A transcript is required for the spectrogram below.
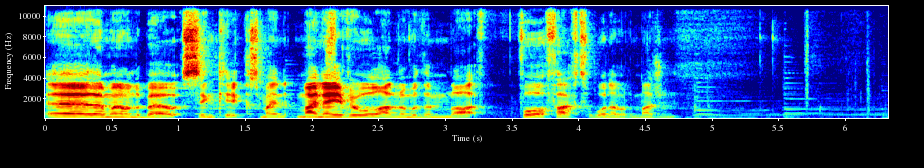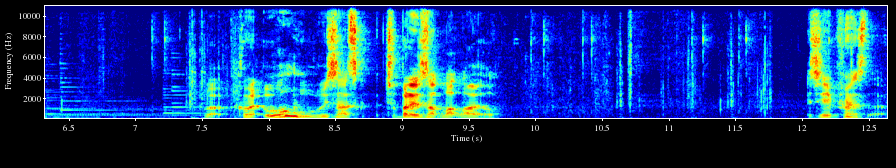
Uh, then we're on the boat, sink it, because my, my navy will outnumber them like 4 or 5 to 1, I would imagine. Look, come Ooh, he's nice. Too bad he's not that loyal. Is he a prince, though?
